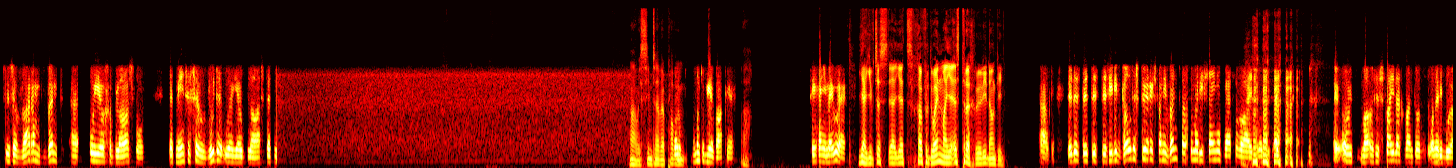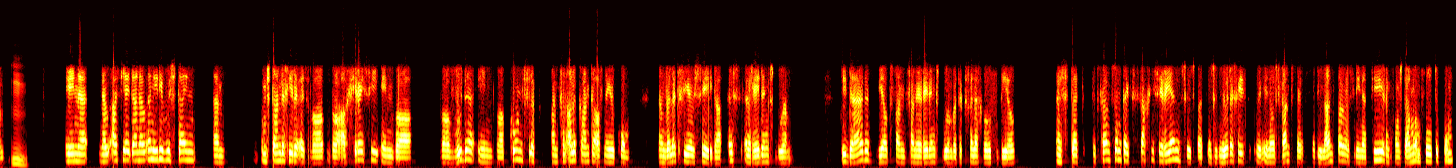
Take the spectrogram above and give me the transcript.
soos 'n warm wind uh, oor jou geblaas word. Dat mense se woede oor jou blaas, dat Ah, we seem to have a problem. I want to be wakker. Ah. Sê kan jy my hoor? Ja, you've just uh, jy het gou verdwyn, maar jy is terug, Rudy, dankie. Ah, okay. Dit is dit is dis hierdie wilde stories van die wind wat sommer die sein op weggewaai het. ons maar ons is veilig want ons is onder die boom. Mm. En uh, nou as jy dan nou in hierdie woestyn um omstandighede is waar waar aggressie en waar waar woede en waar konflik aan van alle kante af na jou kom dan wil ek vir jou sê daar is 'n reddingsboom. Die derde beeld van van 'n reddingsboom wat ek vinnig wil deel is dat dit kan soms saggies reën soos wat ons dit nodig het in ons land vir, vir die landbou en vir die natuur en vir ons damme om vol te kom.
